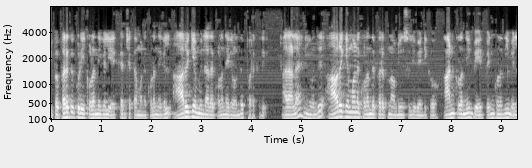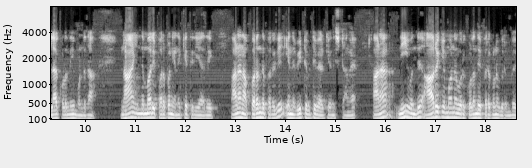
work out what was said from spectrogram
இப்போ பிறக்கக்கூடிய குழந்தைகள் எக்கச்சக்கமான குழந்தைகள் ஆரோக்கியம் இல்லாத குழந்தைகள் வந்து பிறக்குது. அதனால் நீ வந்து ஆரோக்கியமான குழந்தை பிறக்கணும் அப்படின்னு சொல்லி வேண்டிக்கோ. ஆண் குழந்தையும் பெண் குழந்தையும் எல்லா குழந்தையும் ஒன்று தான் நான் இந்த மாதிரி பிறப்பேன்னு எனக்கே தெரியாது. ஆனால் நான் பிறந்த பிறகு என்னை வீட்டை விட்டு விரட்டி வந்துச்சிட்டாங்க ஆனால் நீ வந்து ஆரோக்கியமான ஒரு குழந்தை பிறக்கணும் விரும்பு.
